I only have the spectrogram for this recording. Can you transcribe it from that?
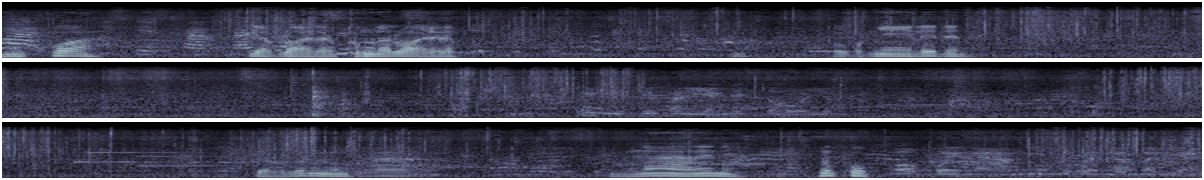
หมูคั่วเรียบร้อยแล้วถุงละร้อยครับตัวบักใหญ่เลยเด่นซื้อมาเลี้ยงได้โตอยู่เดี๋ยวรุ่นกันอ่าหมูหน้าเลยนี่นุกพุกบ่ป่วยงามนี่ป่วยงามมาเลี้ยง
